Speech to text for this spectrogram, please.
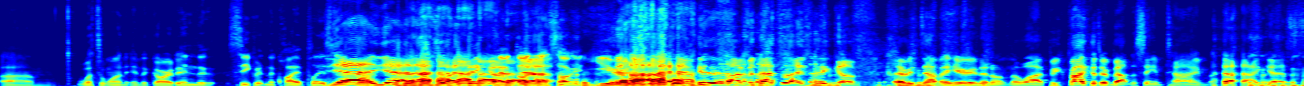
Um, what's the one in the garden? In the secret in the quiet place. that yeah, one? yeah, that's what I think of. I haven't thought yeah. of that song in years. Neither I, but that's what I think of every time I hear it. I don't know why. Probably because they're about the same time, I guess.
